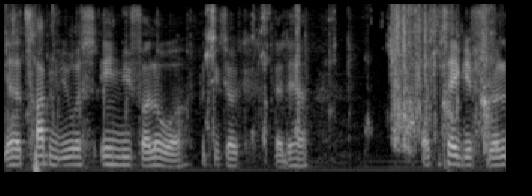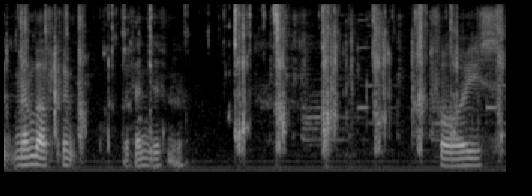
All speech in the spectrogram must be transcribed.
Jeg havde 13 viewers, en ny follower på TikTok af det her. Og total gift 0 number of quim. Hvad fanden er det for noget? Voice.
